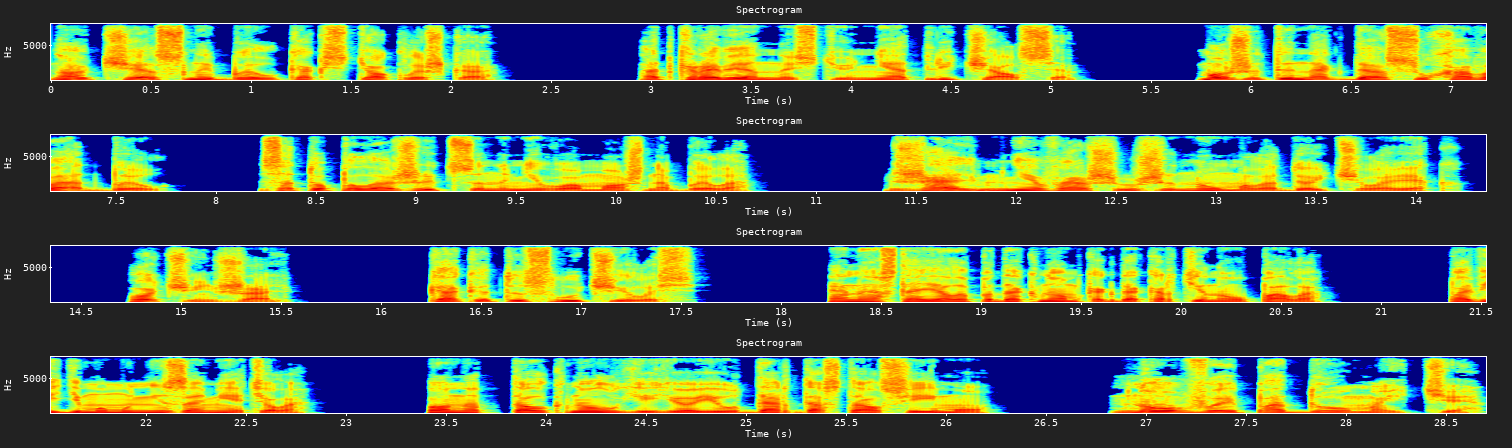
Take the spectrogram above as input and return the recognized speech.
Но честный был, как стеклышко. Откровенностью не отличался. Может, иногда суховат был, зато положиться на него можно было. Жаль мне вашу жену, молодой человек. Очень жаль. Как это случилось? Она стояла под окном, когда картина упала. По-видимому, не заметила. Он оттолкнул ее, и удар достался ему. «Ну, вы подумайте».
